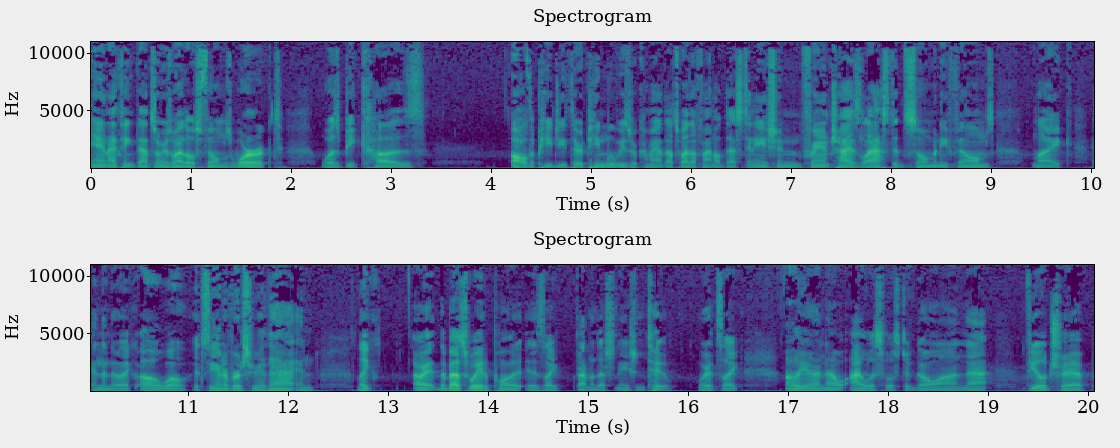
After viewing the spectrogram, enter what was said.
And I think that's the reason why those films worked was because all the PG thirteen movies were coming out. That's why the Final Destination franchise lasted so many films. Like, and then they're like, oh well, it's the anniversary of that, and like, all right, the best way to put it is like Final Destination two, where it's like, oh yeah, no, I was supposed to go on that field trip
